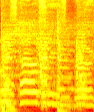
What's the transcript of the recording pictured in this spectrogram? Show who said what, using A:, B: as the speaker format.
A: people's houses burn.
